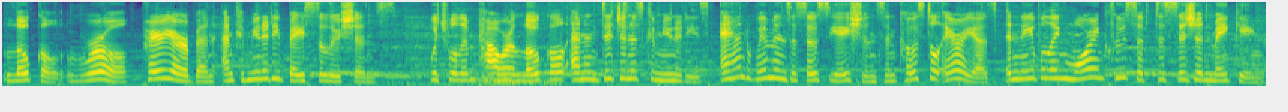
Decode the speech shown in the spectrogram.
local, rural, peri-urban, and community-based solutions which will empower local and indigenous communities and women's associations in coastal areas, enabling more inclusive decision making.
